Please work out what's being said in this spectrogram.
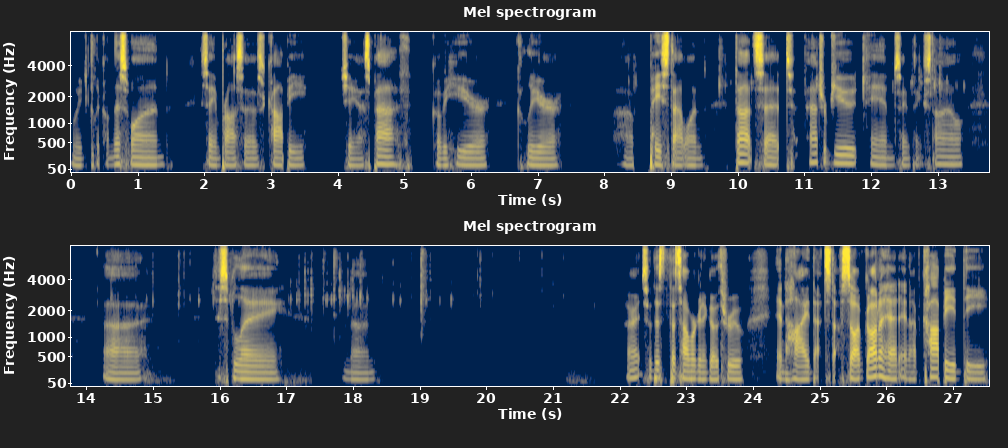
and we'd click on this one, same process, copy JS path, go over here, clear, uh, paste that one, dot set attribute, and same thing, style, uh, display none. All right, so this that's how we're going to go through and hide that stuff. So I've gone ahead and I've copied the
